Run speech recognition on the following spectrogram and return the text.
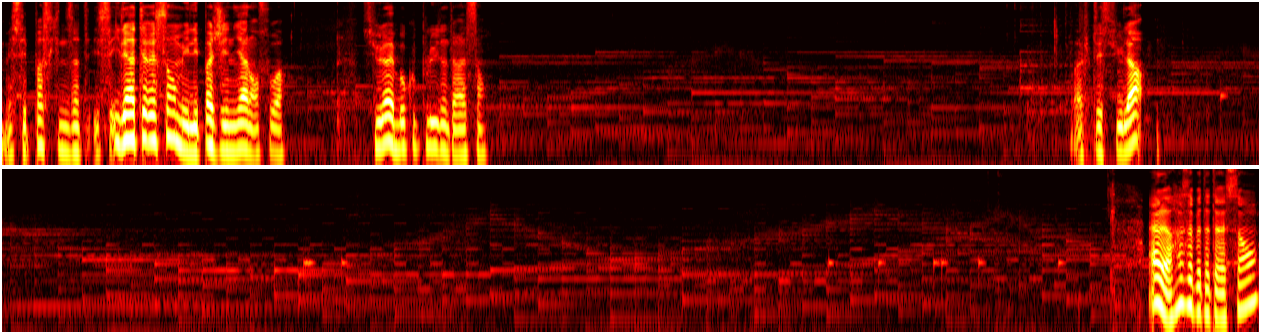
mais c'est pas ce qui nous intéresse. Il est intéressant, mais il est pas génial en soi. Celui-là est beaucoup plus intéressant. On va acheter celui-là. Alors, ça, ça peut être intéressant.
